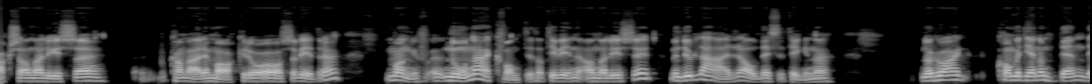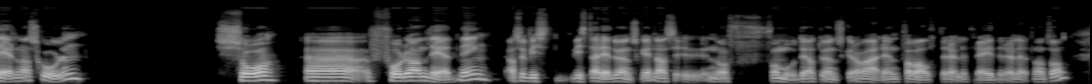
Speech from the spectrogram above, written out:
aksjeanalyse, kan være makro osv. Noen er kvantitative analyser, men du lærer alle disse tingene. Når du har kommet gjennom den delen av skolen, så Uh, får du anledning, altså hvis, hvis, det er det du ønsker, la oss, nå formoder jeg at du ønsker å være en forvalter eller trader eller et eller annet sånt,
